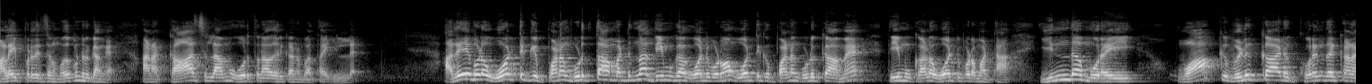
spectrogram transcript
மலை பிரதேசம் முதற்கொண்டு இருக்காங்க. ஆனால் காசு இல்லாமல் ஒருத்தனாவது இருக்கான்னு பார்த்தா இல்லை. அதே போல் ஓட்டுக்கு பணம் கொடுத்தா மட்டும்தான் திமுக ஓட்டு போடுவான். ஓட்டுக்கு பணம் கொடுக்காம திமுகவில் ஓட்டு போட மாட்டான். இந்த முறை வாக்கு விழுக்காடு குறைந்ததற்கான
